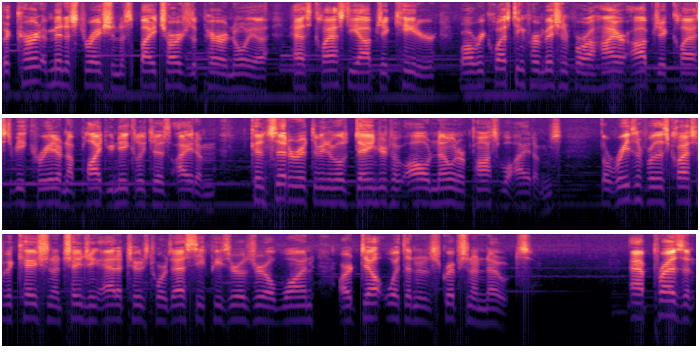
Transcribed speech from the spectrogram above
The current administration, despite charges of paranoia, has classed the object Keter, while requesting permission for a higher object class to be created and applied uniquely to this item, considering it to be the most dangerous of all known or possible items. The reason for this classification and changing attitudes towards SCP-001 are dealt with in the description and notes. At present,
